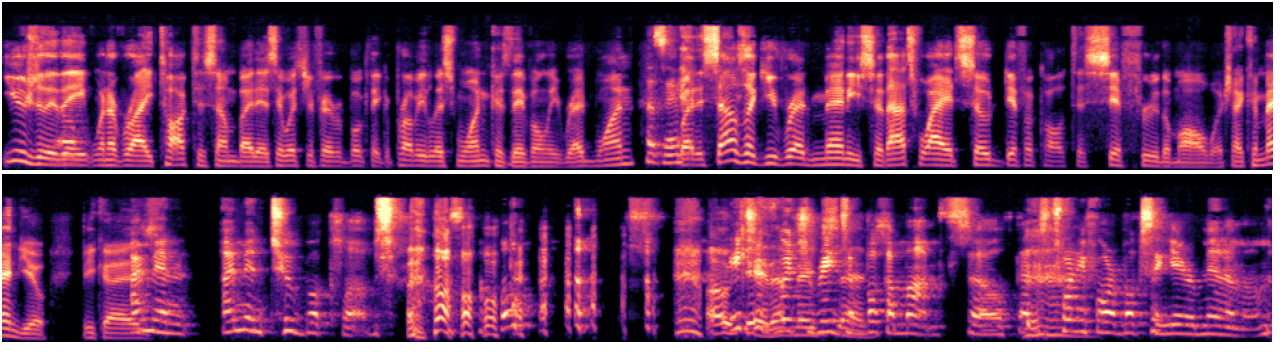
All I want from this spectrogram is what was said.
usually they, whenever I talk to somebody, I say, what's your favorite book? They could probably list one because they've only read one. But it sounds like you've read many. So that's why it's so difficult to sift through them all, which I commend you because. I'm in. I'm in two book clubs. Oh, okay, each of that which reads sense. a book a month, so that's 24 books a year minimum.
